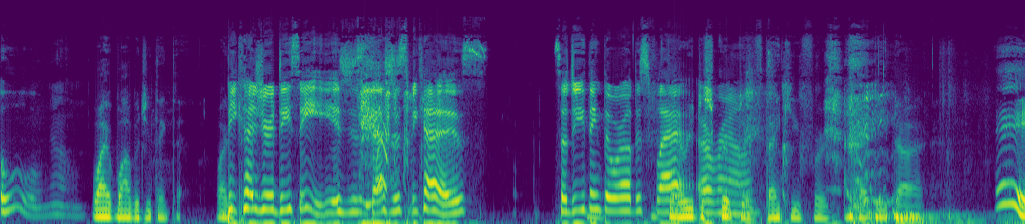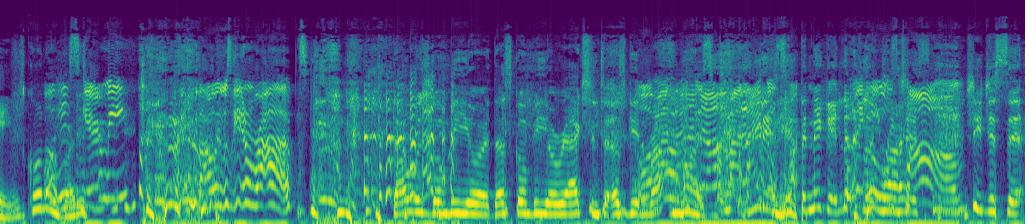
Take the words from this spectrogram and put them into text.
Oh no. Why? Why would you think that? Why because you're DC. It's just that's just because. So, do you think the world is flat very or descriptive. round? Thank you for that deep dive. Hey, what's going on? Oh, on, he buddy? scared me. I thought we was getting robbed. That was gonna be your. That's gonna be your reaction to us getting Well, robbed. my- my you didn't is- hit the nigga. But he was calm. She just said,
